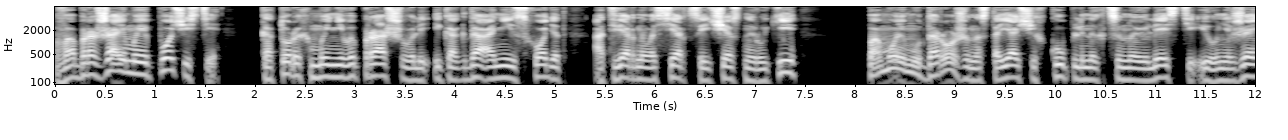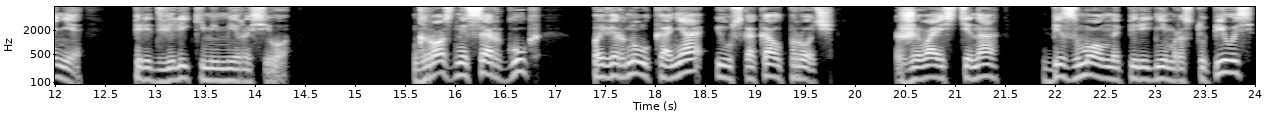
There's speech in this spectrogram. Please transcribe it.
Воображаемые почести, которых мы не выпрашивали, и когда они исходят от верного сердца и честной руки — по-моему, дороже настоящих купленных ценою лести и унижения перед великими мира сего. Грозный сэр Гук повернул коня и ускакал прочь. Живая стена безмолвно перед ним расступилась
